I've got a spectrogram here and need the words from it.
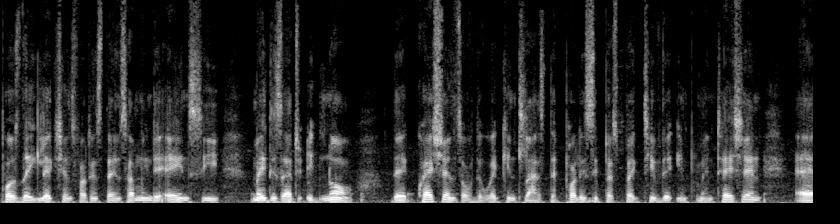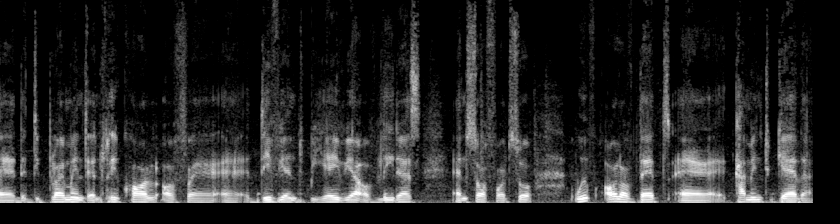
post the elections, for instance, some in the ANC may decide to ignore the questions of the working class, the policy perspective, the implementation, uh, the deployment and recall of uh, uh, deviant behavior of leaders, and so forth. So, with all of that uh, coming together,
